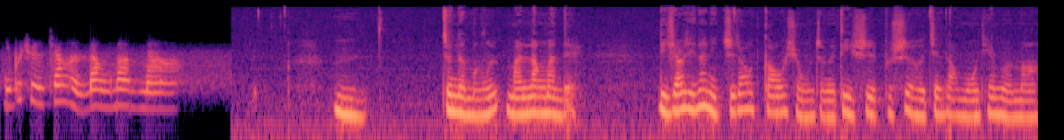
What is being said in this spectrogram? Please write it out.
你不觉得这样很浪漫吗？嗯，真的蛮蛮浪漫的。李小姐，那你知道高雄整个地势不适合建造摩天轮吗？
